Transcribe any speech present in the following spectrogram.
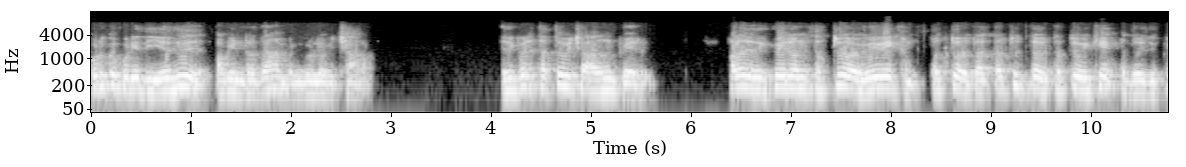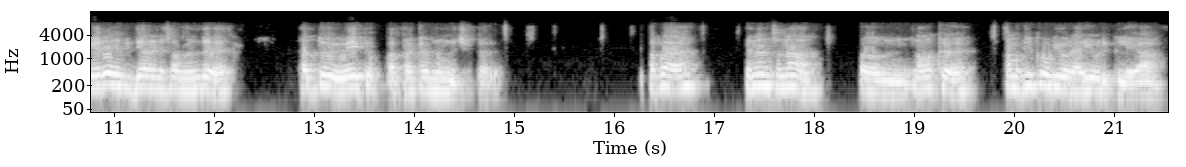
கொடுக்கக்கூடியது எது அப்படின்றதுதான் இங்குள்ள விசாரம். இதுக்கு பேரு தத்துவ விசாரம்னு பேரு. அல்லது இதுக்கு பேரு வந்து தத்துவ விவேகம் தத்துவ தத்துவ தத்துவ அது இது பேரே வித்யாரண்ய சுவாமி வந்து தத்துவ விவேக ப- பிரகரணம்னு வச்சிருக்காரு அப்ப என்னன்னு சொன்னா ஹம், நமக்கு நமக்கு இருக்கக்கூடிய ஒரு அறிவு இருக்கு இல்லையா?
